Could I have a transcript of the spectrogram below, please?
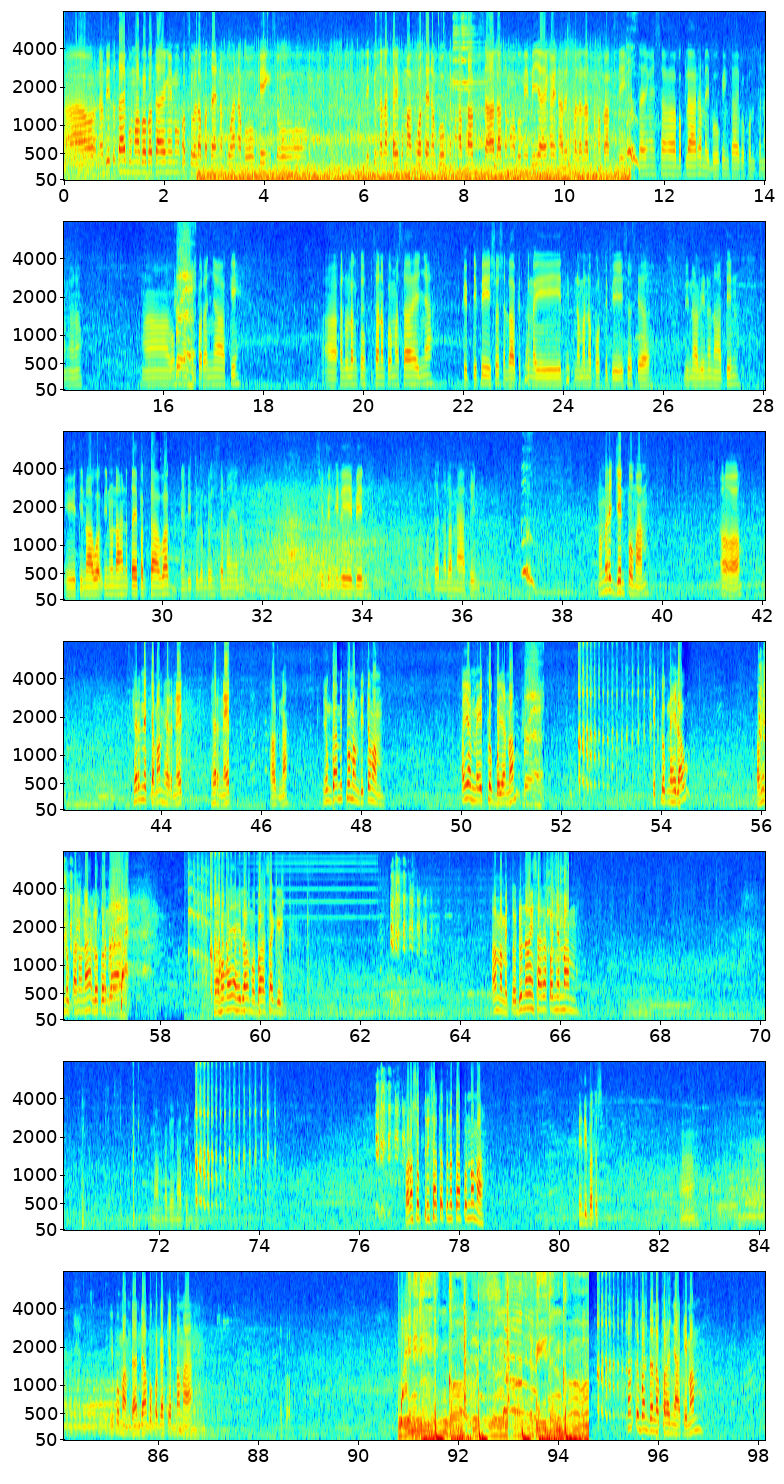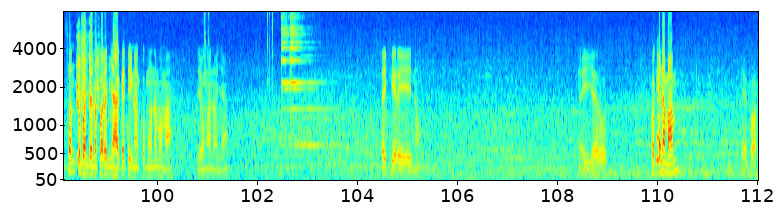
Ah, nandito tayo, bumababa tayo ngayon mga paps. Wala pa tayong nakuha na booking. So, na lang kayo kung makakuha tayo ng booking mga paps. Sa lahat ng mga bumibiyay ngayon, ares pala lahat mga paps. Eh. Tayo ngayon sa Baclaran, may booking tayo papunta ng ano. Ah, uh, sa Paranaque. Ah, ano lang to, sana pamasahe niya. 50 pesos, ang lapit lang, nai-tip naman na 40 pesos, kaya dinali na natin. Eh, tinawag, tinunahan na tayo pagtawag. Nandito lang daw sa may ano, 7-Eleven. Mapunta na lang natin. Ma'am Regen po, ma'am. Oo. Hernet ka, ma'am, hernet. Hernet. Agna. Yung gamit mo, ma'am, dito, ma'am. Ayun, may itlog ba yan, ma'am? Itlog na hilaw? O hinog ano na? Luto na? Mamaya hilaw, mabasag eh. Ah, ma'am, ito. Doon na lang yung sarapan yan, ma'am. Ma'am, lagay natin. Parang soft drinks ata ito natapon, ma'am ah. Eh, Hindi ba to? s- Ah. Ipo ma'am, dahan po pag-akyat ma'am. Ipo. Tinitigan ko Nilapitan ko Saan to banda na Paranaque ma'am? Saan to banda na Paranaque? Tingnan ko muna ma'am ha. Yung ano niya. Ay, Kirino. Naiya road. Okay na ma'am? Yan po.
